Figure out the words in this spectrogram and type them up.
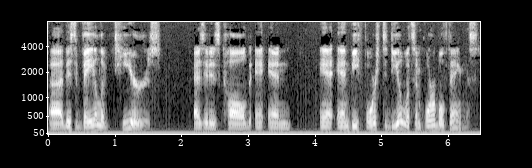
uh, this vale of tears, as it is called, and, and and be forced to deal with some horrible things.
